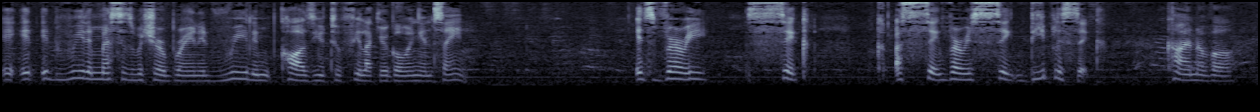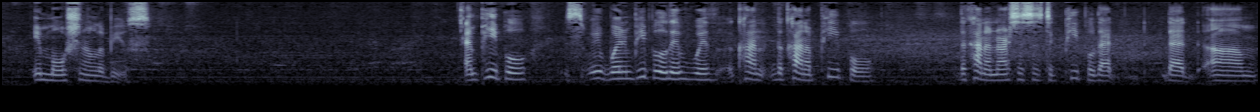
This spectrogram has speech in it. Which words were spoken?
It, it it really messes with your brain. It really causes you to feel like you're going insane. It's very sick, a sick, very sick, deeply sick, kind of a emotional abuse. And people when people live with kind the kind of people, the kind of narcissistic people that that um,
